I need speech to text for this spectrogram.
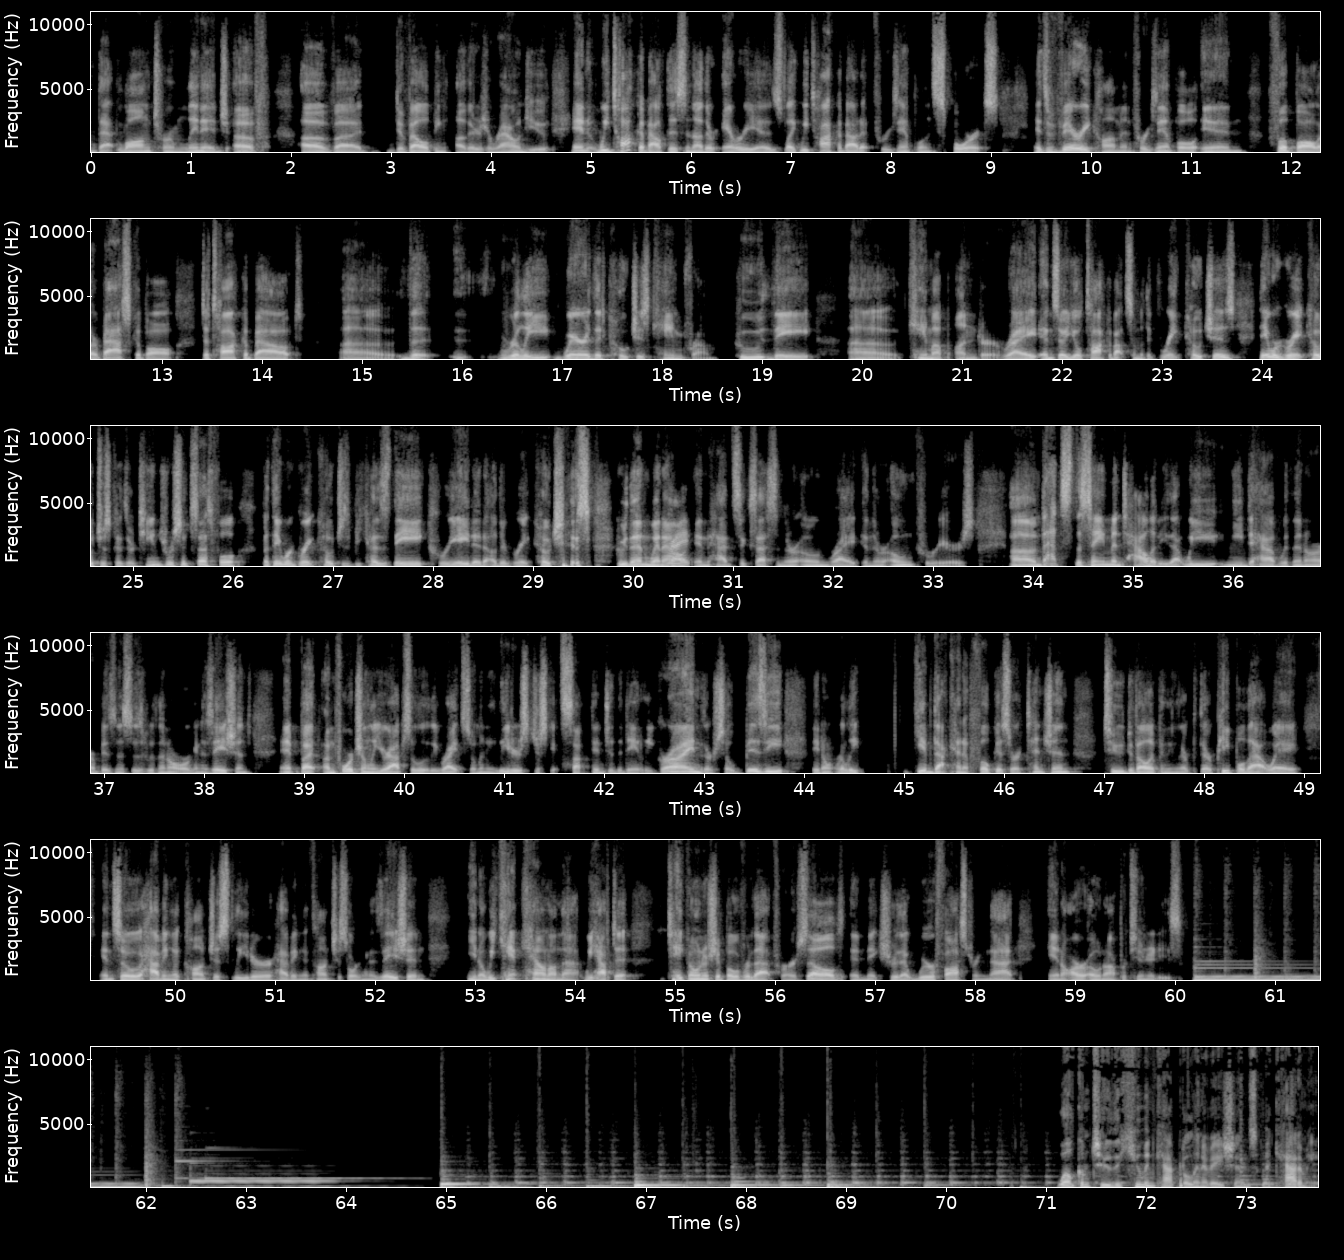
that long-term lineage of of uh, developing others around you. And we talk about this in other areas. Like we talk about it for example in sports. It's very common for example in football or basketball to talk about uh, the really where the coaches came from who they uh, came up under, right? And so you'll talk about some of the great coaches. They were great coaches because their teams were successful, but they were great coaches because they created other great coaches who then went out right. and had success in their own right, in their own careers. Um, that's the same mentality that we need to have within our businesses, within our organizations. And, but unfortunately, you're absolutely right. So many leaders just get sucked into the daily grind. They're so busy, they don't really give that kind of focus or attention to developing their, their people that way. And so having a conscious leader having a conscious organization you know we can't count on that. We have to take ownership over that for ourselves and make sure that we're fostering that in our own opportunities. Welcome to the Human Capital Innovations Academy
